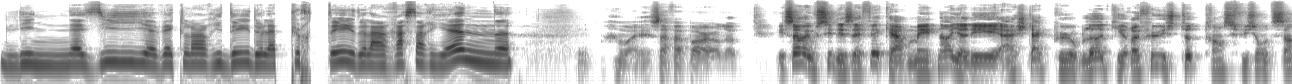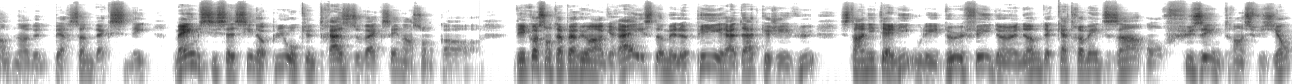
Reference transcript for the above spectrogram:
les nazis avec leur idée de la pureté de la race aryenne. Ouais, ça fait peur, là. Et ça a aussi des effets car maintenant, il y a des hashtags Pure Blood qui refusent toute transfusion de sang venant d'une personne vaccinée, même si celle-ci n'a plus aucune trace du vaccin dans son corps. Des cas sont apparus en Grèce, mais le pire à date que j'ai vu, c'est en Italie où les deux filles d'un homme de 90 ans ont refusé une transfusion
